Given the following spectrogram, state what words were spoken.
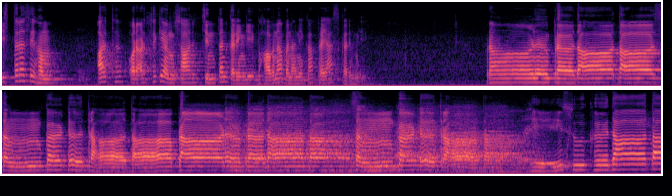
इस तरह से हम अर्थ और अर्थ के अनुसार चिंतन करेंगे, भावना बनाने का प्रयास करेंगे। प्राण प्रदाता, संकट त्राता, प्राण दाता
